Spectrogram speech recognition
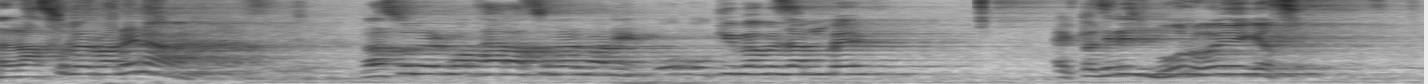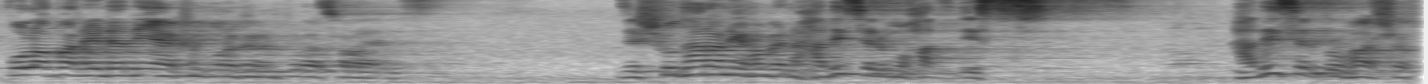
আরে রাসুলের বাণী না? রাসুলের কথা, রাসুলের বাণী। ও ও কীভাবে জানবে? একটা জিনিস ভুল হয়ে গেছে। পোলাপান এটা নিয়ে এখন মনে করেন পুরো ছড়াই গেছে যে সুধারানি হবেন হাদিসের মুহাদ্দিস, হাদিসের প্রভাষক।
